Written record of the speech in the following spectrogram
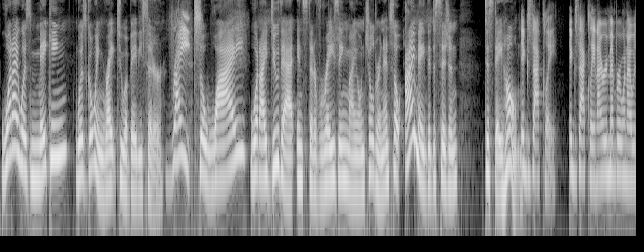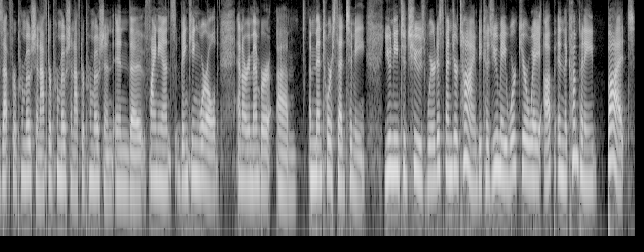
what I was making was going right to a babysitter. Right. So why would I do that instead of raising my own children? And so I made the decision to stay home. Exactly. Exactly. And I remember when I was up for promotion after promotion after promotion in the finance banking world. And I remember um, a mentor said to me, You need to choose where to spend your time because you may work your way up in the company. But,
